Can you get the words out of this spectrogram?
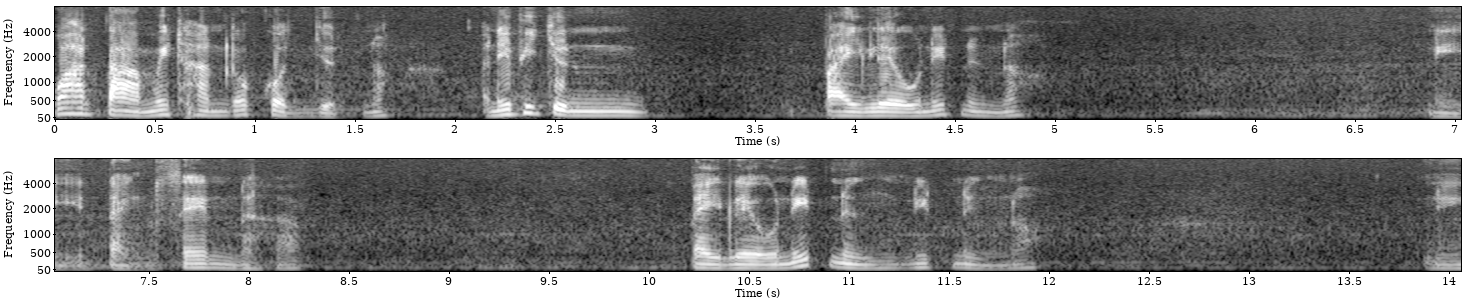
วาดตามไม่ทันก็กดหยุดเนาะอันนี้พี่จุนไปเร็วนิดนึงเนาะนี่แต่งเส้นนะครับ ไปเร็วนิดหนึ่งนิดหนึ่งเนาะนี่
